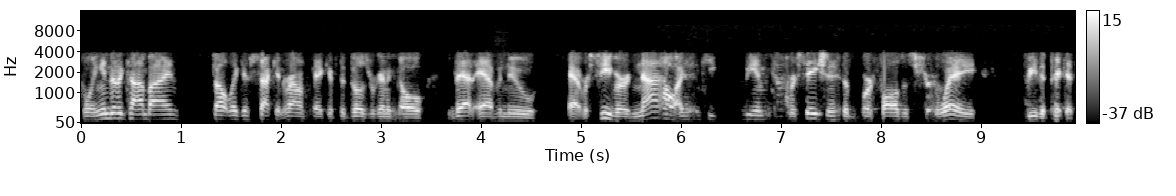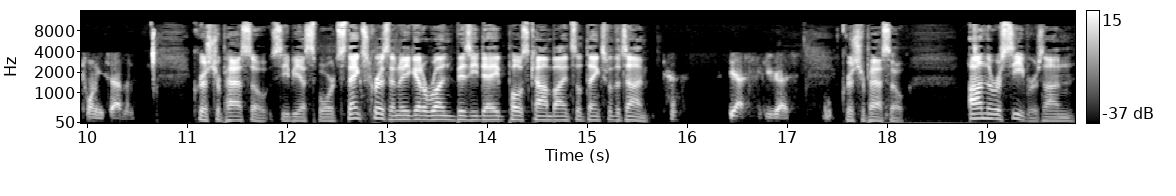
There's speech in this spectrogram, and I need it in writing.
going into the combine felt like a second round pick if the Bills were going to go that avenue at receiver. Now I think he could be in the conversation if the board falls a certain way to be the pick at 27. Chris Trapasso, CBS Sports. Thanks, Chris. I know you got to run busy day post combine, so thanks for the time. Yes, thank you guys. Chris Trapasso. On the receivers, on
